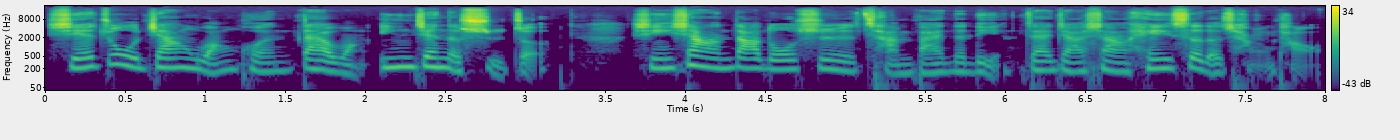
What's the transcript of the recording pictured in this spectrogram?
协助将亡魂带往阴间的使者，形象大多是惨白的脸，再加上黑色的长袍。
